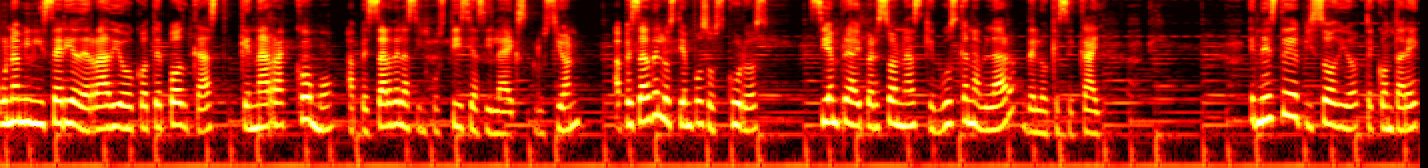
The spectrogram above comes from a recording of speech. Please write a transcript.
una miniserie de Radio Ocote Podcast que narra cómo, a pesar de las injusticias y la exclusión, a pesar de los tiempos oscuros, siempre hay personas que buscan hablar de lo que se calla. En este episodio te contaré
